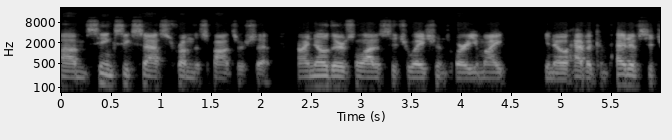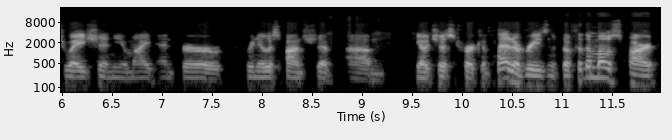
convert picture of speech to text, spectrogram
um, seeing success from the sponsorship. I know there's a lot of situations where you might, you know, have a competitive situation. You might enter or renew a sponsorship, um, you know, just for competitive reasons. But for the most part,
